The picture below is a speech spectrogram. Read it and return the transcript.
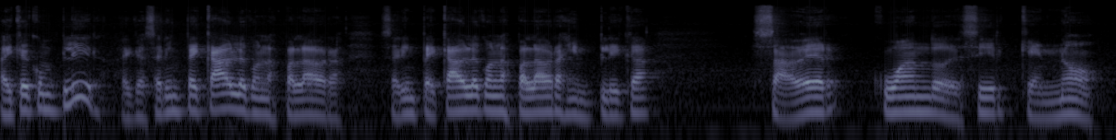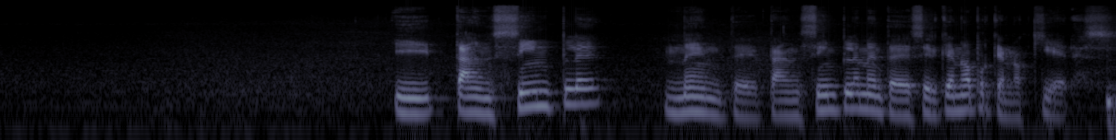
Hay que cumplir, hay que ser impecable con las palabras. Ser impecable con las palabras implica saber cuándo decir que no. Y tan simplemente, tan simplemente decir que no porque no quieres.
